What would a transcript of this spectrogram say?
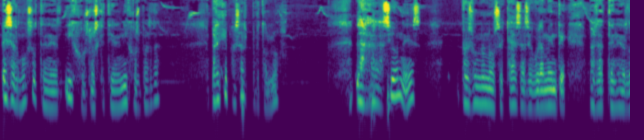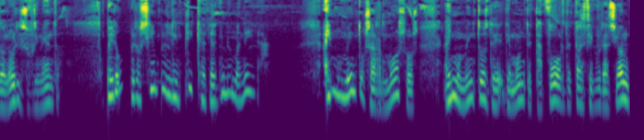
es hermoso tener hijos, los que tienen hijos, ¿verdad? Pero hay que pasar por dolor. Las relaciones, pues uno no se casa seguramente para tener dolor y sufrimiento, pero, pero siempre lo implica de alguna manera. Hay momentos hermosos, hay momentos de, monte tabor, de transfiguración,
